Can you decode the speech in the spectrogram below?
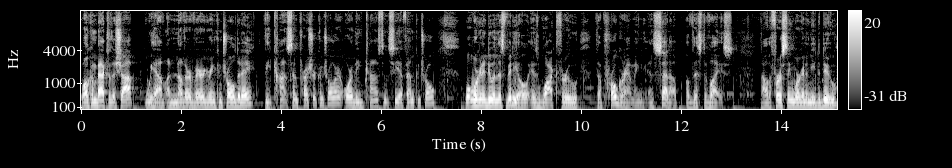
Welcome back to the shop. We have another Vari-Green control today, the constant pressure controller or the constant CFM control. What we're gonna do in this video is walk through the programming and setup of this device. Now the first thing we're gonna need to do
